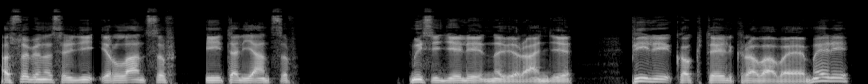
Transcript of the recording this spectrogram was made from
особенно среди ирландцев и итальянцев. Мы сидели на веранде, пили коктейль «Кровавая Мэри»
